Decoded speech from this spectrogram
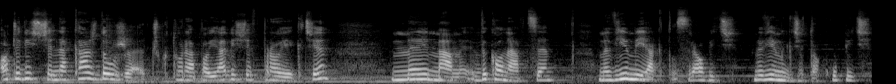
Oczywiście na każdą rzecz, która pojawi się w projekcie, my mamy wykonawcę, my wiemy jak to zrobić, my wiemy gdzie to kupić,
